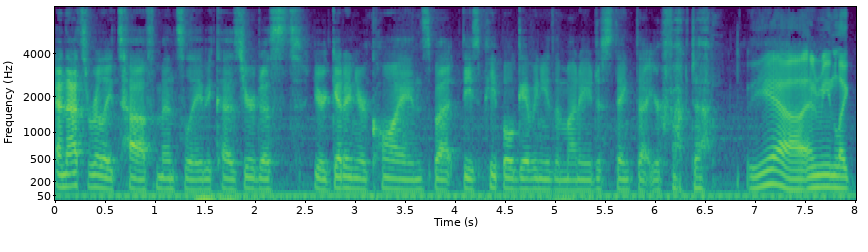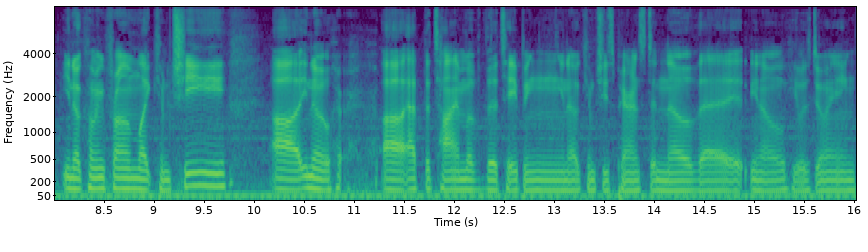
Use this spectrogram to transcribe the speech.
and that's really tough mentally because you're just you're getting your coins, but these people giving you the money just think that you're fucked up. Yeah, I mean, like you know, coming from like kimchi, uh, you know, uh, at the time of the taping, you know, Kimchi's parents didn't know that you know he was doing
